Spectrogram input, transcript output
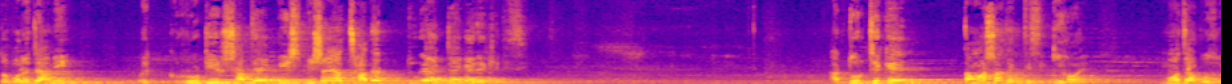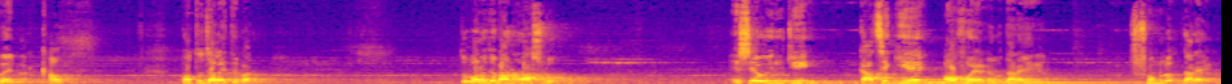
তো বলে যে আমি ওই রুটির সাথে বিষ মিশাইয়া ছাদের দূরে এক জায়গায় রেখে দিছি। আর দূর থেকে তামাশা দেখতেছি কি হয়। মজা বুঝবা এবার, খাও। কত জ্বালাইতে পারো। তো বলো যে বানর আসলো। এসে ওই রুটি কাছে গিয়ে অফ হয়ে গেল দাঁড়ায় গেল। শুনলো দাঁড়ায় গেল।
